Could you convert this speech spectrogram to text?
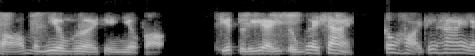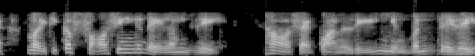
phó, mà nhiều người thì nhiều phó. Triết lý ấy đúng hay sai? Câu hỏi thứ hai là, vậy thì cấp phó sinh nó để làm gì? Họ sẽ quản lý những vấn đề gì?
